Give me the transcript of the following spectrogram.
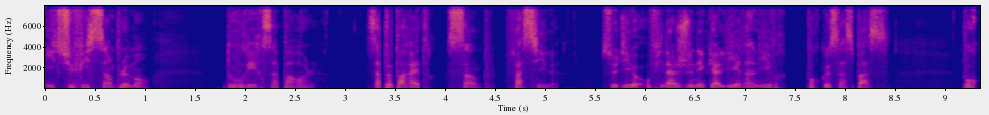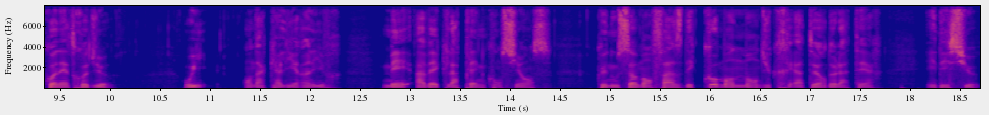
Il suffit simplement d'ouvrir sa parole. Ça peut paraître simple, facile. Se dire, au final, je n'ai qu'à lire un livre pour que ça se passe, pour connaître Dieu. Oui, on n'a qu'à lire un livre, mais avec la pleine conscience que nous sommes en face des commandements du Créateur de la terre et des cieux.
